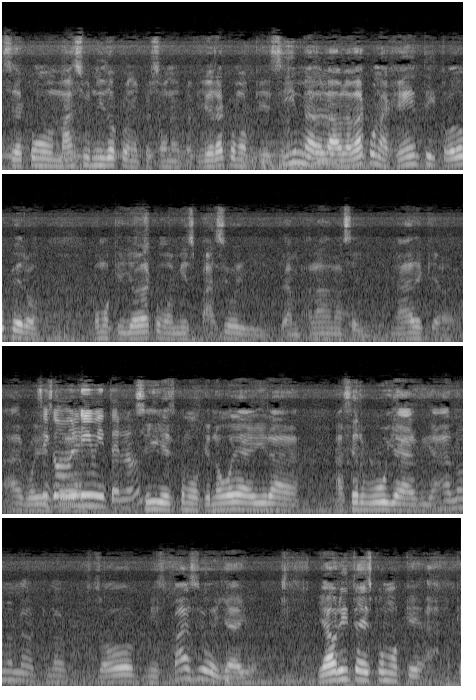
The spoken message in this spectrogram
ser como más unido con las personas. Porque yo era como que sí, me habla- hablaba con la gente y todo, pero como que yo era como mi espacio y nada más ahí. Nada de que, ay, voy a Sí, como un límite, ¿no? Sí, es como que no voy a ir a, a hacer bulla. y, ah, no, no, no, no, yo mi espacio y ya yo. Y ahorita es como que, ah, ok,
